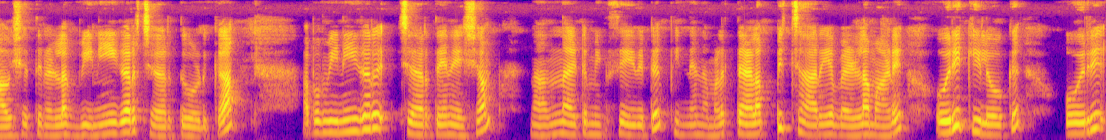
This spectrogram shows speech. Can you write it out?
ആവശ്യത്തിനുള്ള വിനീഗർ ചേർത്ത് കൊടുക്കുക. അപ്പം വിനീഗർ ചേർത്തതിന് ശേഷം നന്നായിട്ട് മിക്സ് ചെയ്തിട്ട് പിന്നെ നമ്മൾ തിളപ്പിച്ചാറിയ വെള്ളമാണ് ഒരു കിലോക്ക് ഒരു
